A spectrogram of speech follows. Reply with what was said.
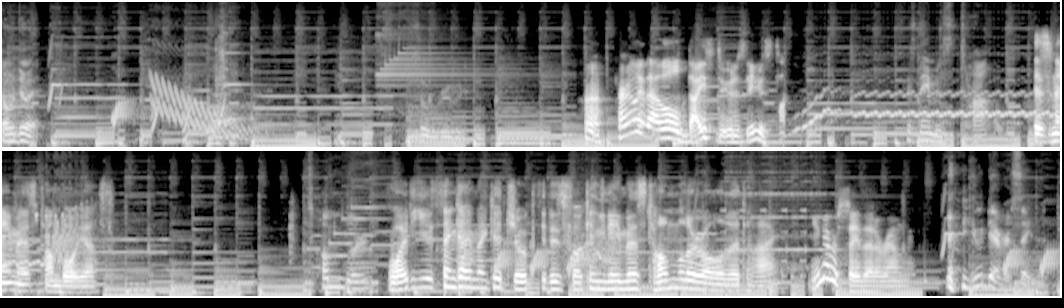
Don't do it. So rude. Huh. Apparently that little dice dude, his name is Tom. His name is Top His name is Tumble, yes. Tumblr. Why do you think I make a joke that his fucking name is Tumblr all the time? You never say that around me. you never say that.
